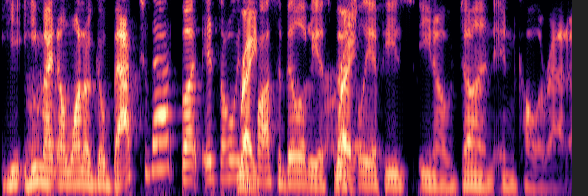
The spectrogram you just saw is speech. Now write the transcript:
he, he might not want to go back to that, but it's always Right. a possibility, especially if he's, you know, done in Colorado.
